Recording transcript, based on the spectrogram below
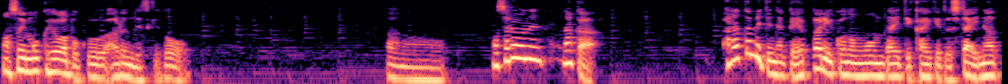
まあそういう目標が僕あるんですけど、あの、まあそれをね、なんか、改めてなんかやっぱりこの問題って解決したいな、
